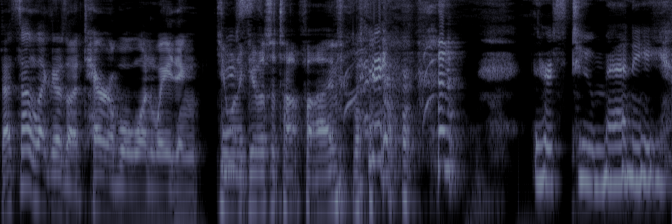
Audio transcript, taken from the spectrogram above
That sounds like there's a terrible one waiting. Do you want to give us a top five? There's too many.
